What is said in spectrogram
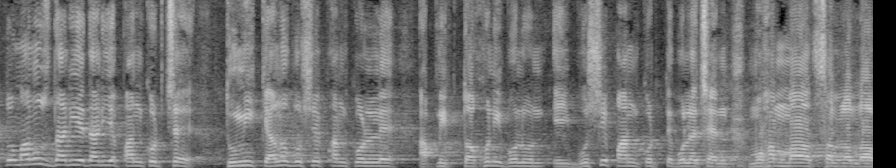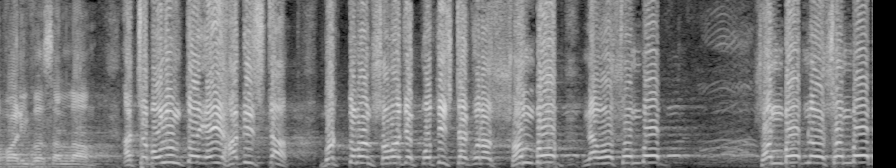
এত মানুষ দাঁড়িয়ে দাঁড়িয়ে পান করছে। তুমি কেন বসে পান করলে? আপনি তখনই বলুন, এই বসে পান করতে বলেছেন মোহাম্মদ সাল্লাহ সাল্লাম আচ্ছা বলুন তো, এই হাদিসটা বর্তমান সমাজে প্রতিষ্ঠা করা সম্ভব না অসম্ভব? সম্ভব না অসম্ভব?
